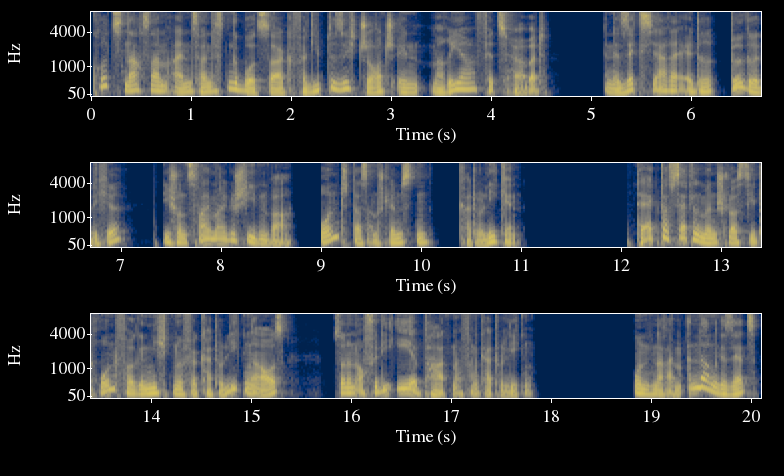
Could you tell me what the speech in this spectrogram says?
Kurz nach seinem 21. Geburtstag verliebte sich George in Maria Fitzherbert, eine sechs Jahre ältere Bürgerliche, die schon zweimal geschieden war und, das am schlimmsten, Katholikin. Der Act of Settlement schloss die Thronfolge nicht nur für Katholiken aus, sondern auch für die Ehepartner von Katholiken. Und nach einem anderen Gesetz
